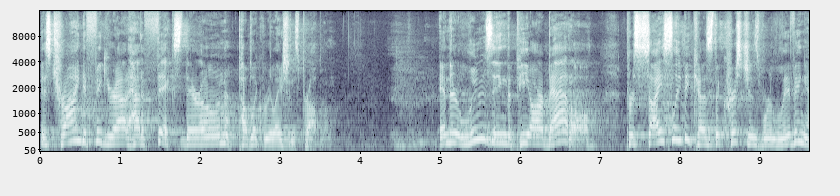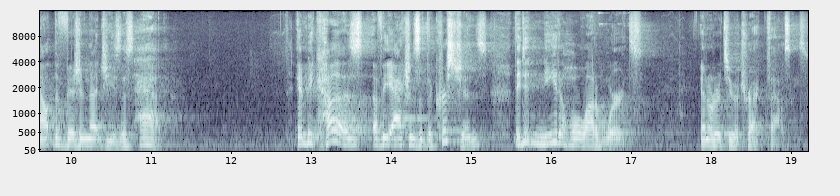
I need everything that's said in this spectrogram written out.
is trying to figure out how to fix their own public relations problem. And they're losing the PR battle precisely because the Christians were living out the vision that Jesus had. And because of the actions of the Christians, they didn't need a whole lot of words in order to attract thousands.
